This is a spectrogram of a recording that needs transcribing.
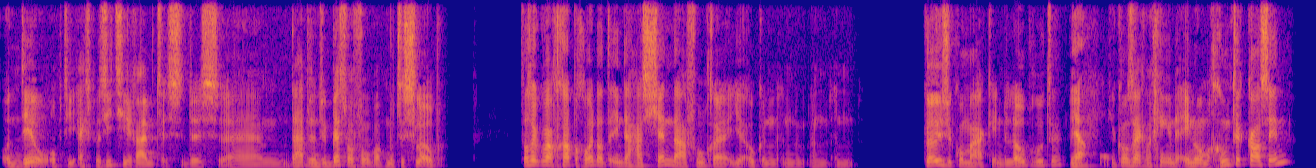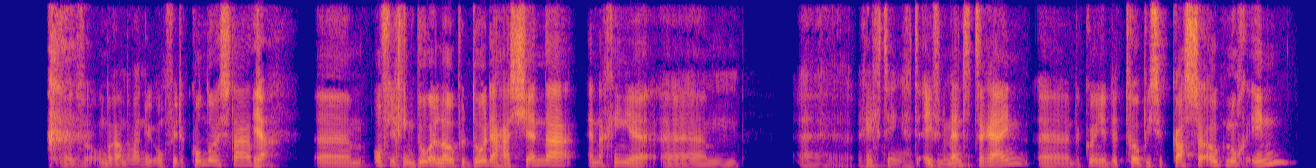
een deel op die expositieruimtes. Dus ehm, daar hebben ze natuurlijk best wel voor wat moeten slopen. Het was ook wel grappig hoor, dat in de Hacienda vroeger je ook een, een, een, een keuze kon maken in de looproute. Ja. Je kon zeggen, we gingen de enorme groentekas in. Dus onder andere waar nu ongeveer de Condor staat. Ja. Ehm, of je ging doorlopen door de Hacienda en dan ging je eh, richting het evenemententerrein. Eh dan kon je de tropische kassen ook nog in.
